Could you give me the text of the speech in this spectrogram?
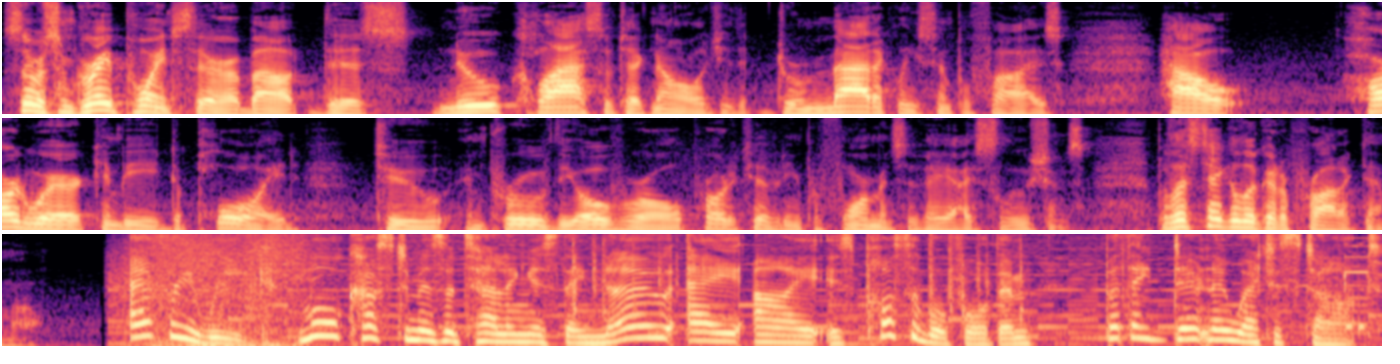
So there were some great points there about this new class of technology that dramatically simplifies how hardware can be deployed to improve the overall productivity and performance of AI solutions. But let's take a look at a product demo. Every week, more customers are telling us they know AI is possible for them, but they don't know where to start.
